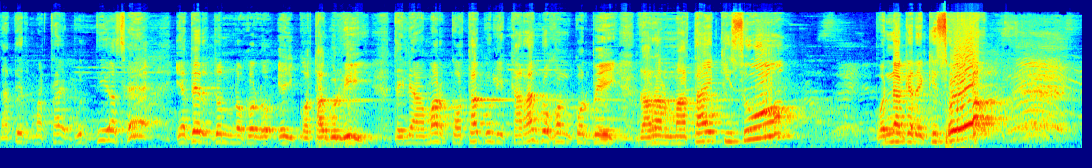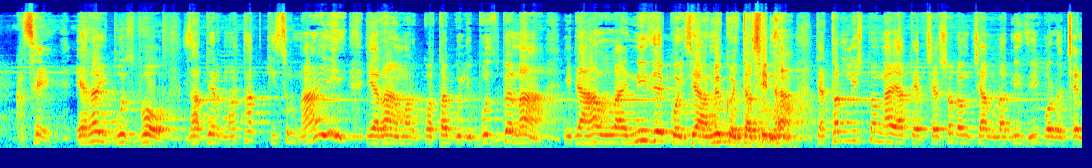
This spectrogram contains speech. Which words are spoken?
যাদের মাথায় বুদ্ধি আছে, এদের জন্য হলো এই কথাগুলি। তাইলে আমার কথাগুলি কারা গ্রহণ করবে? যারা মাথায় কিছু কন্যাকারে কিছু আছে, এরাই বুঝব। যাদের মাথাত কিছু নাই, এরা আমার কথাগুলি বুঝবে না। এটা আল্লাহ নিজে কইছে, আমি কইতাছি না। তেতাল্লিশ নং আয়াতের শেষের অংশে আল্লাহ নিজেই বলেছেন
